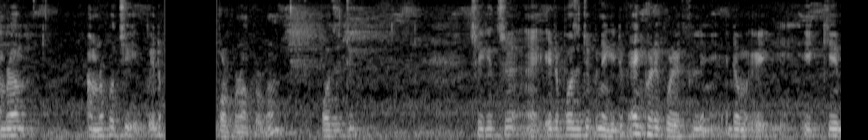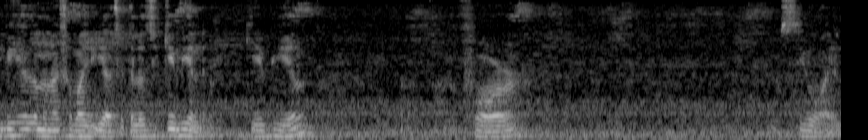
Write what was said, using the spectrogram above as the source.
আমরা আমরা হচ্ছে এটা কল্পনা করব পজিটিভ সেক্ষেত্রে এটা পজিটিভ নেগেটিভ একবারে করে ফেলি। এটা এই কে ভিএল মনে হয় সবাই ইয়ে আছে, তাহলে হচ্ছে K VL K VL for সিওয়াইল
